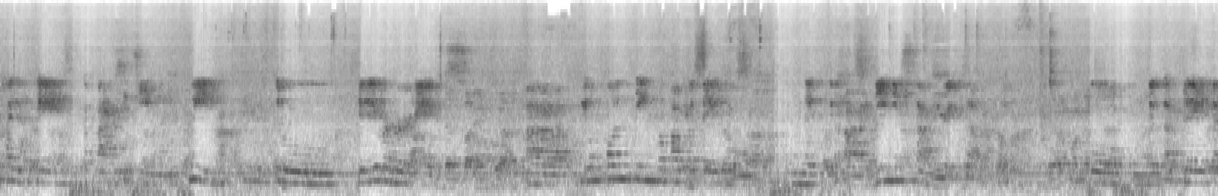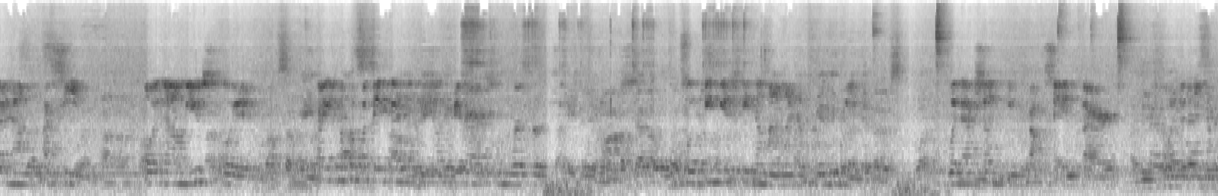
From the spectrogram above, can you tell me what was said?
kalaki capacity ng queen to deliver her eggs, ah, yung konting mapapatay mo, kung nag, uh, ka, for example, kung nag-apply ka ng asin o ng used oil, kahit makapatay ka ng ilang pirasong worker, kung continuously nanganganak ang queen, wala siyang impact sa entire quality ng.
